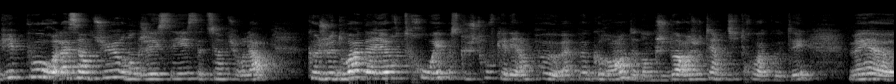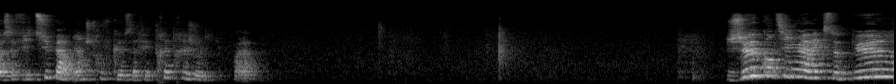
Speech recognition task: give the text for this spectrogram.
puis pour la ceinture, donc j'ai essayé cette ceinture-là, que je dois d'ailleurs trouer parce que je trouve qu'elle est un peu, un peu grande, donc je dois rajouter un petit trou à côté. Mais euh, ça fait super bien, je trouve que ça fait très très joli. Voilà. Je continue avec ce pull,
